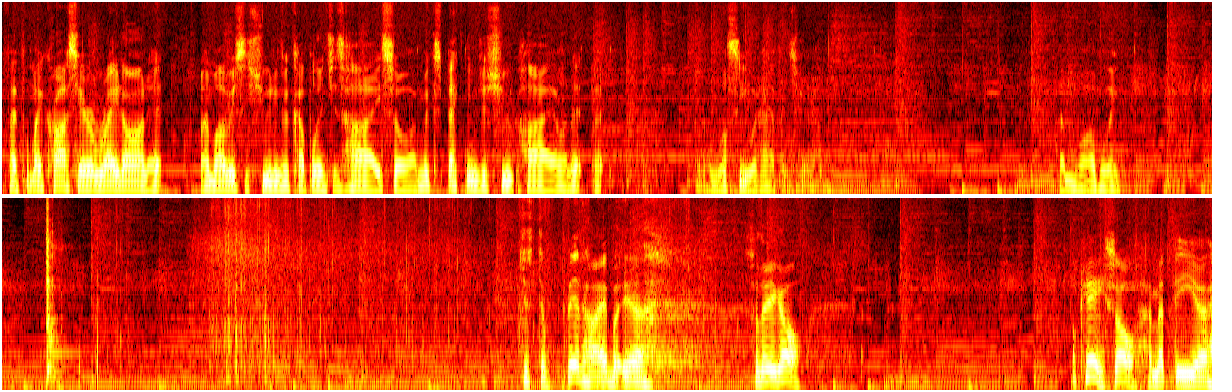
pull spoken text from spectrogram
if I put my crosshair right on it, I'm obviously shooting a couple inches high, so I'm expecting to shoot high on it, but uh, we'll see what happens here. I'm wobbling. Just a bit high, but yeah. So there you go. Okay, so I'm at the uh,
